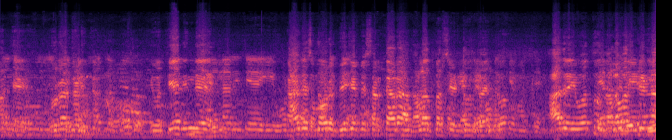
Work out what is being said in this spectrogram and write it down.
ಮತ್ತೆ ದುರಾಡಳಿತ. ಇವತ್ತೇನು ಹಿಂದೆ ಕಾಂಗ್ರೆಸ್ನವರು ಬಿಜೆಪಿ ಸರ್ಕಾರ ನಲವತ್ತು ಪರ್ಸೆಂಟ್ ಅಂತ ಆದ್ರೆ ಇವತ್ತು ನಲವತ್ತರಿಂದ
